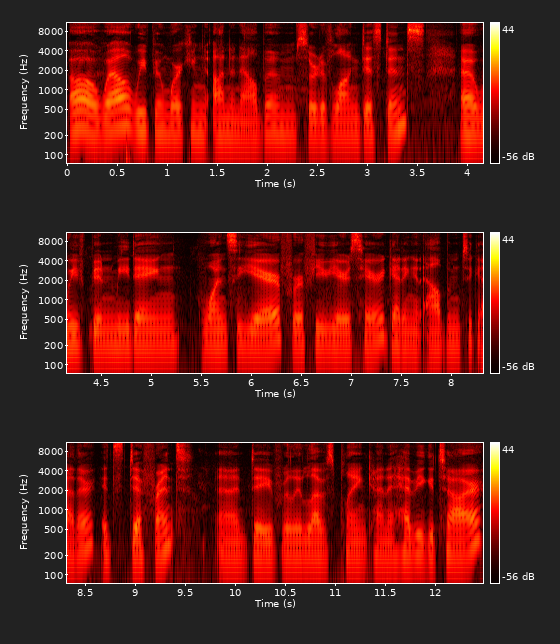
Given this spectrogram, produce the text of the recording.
Oh, well, we've been working on an album sort of long distance. Uh, we've been meeting once a year for a few years here, getting an album together. It's different. Uh, Dave really loves playing kind of heavy guitar,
